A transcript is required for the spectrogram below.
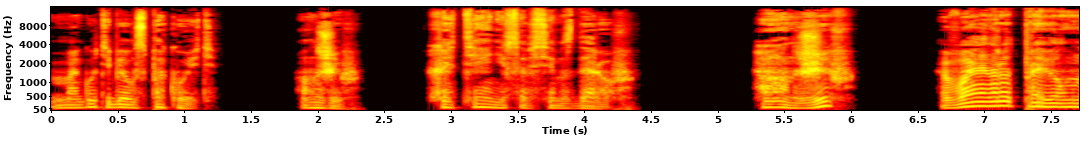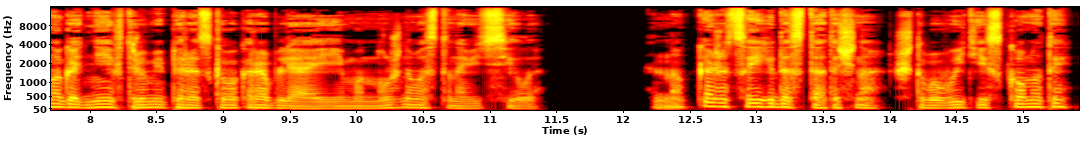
Могу тебя успокоить. Он жив, хотя и не совсем здоров. Он жив? Валенрод провел много дней в трюме пиратского корабля, и ему нужно восстановить силы. Но, кажется, их достаточно, чтобы выйти из комнаты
